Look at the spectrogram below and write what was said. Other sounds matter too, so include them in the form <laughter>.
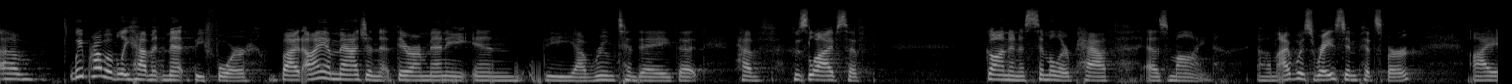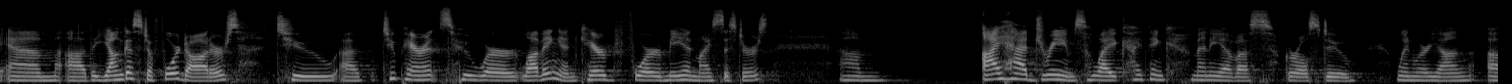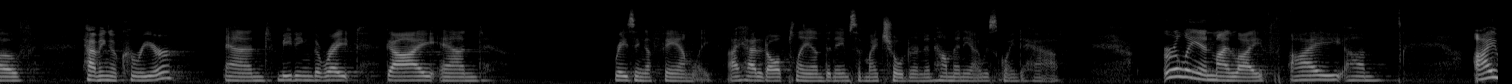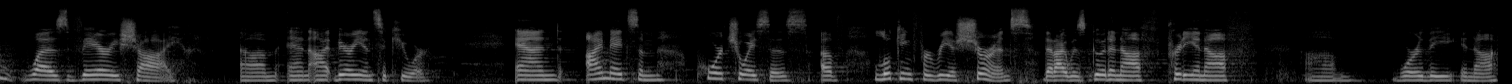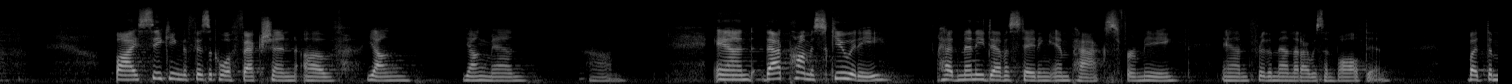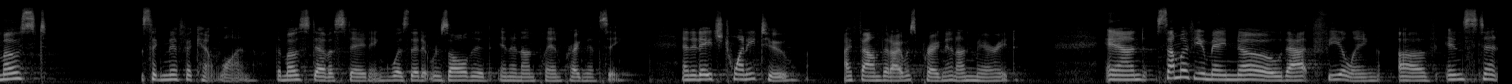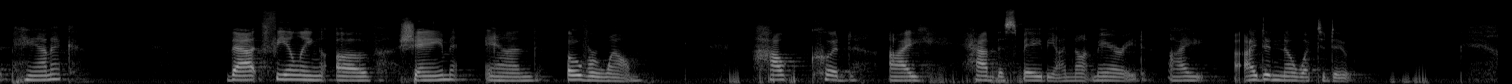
Um, we probably haven't met before, but I imagine that there are many in the uh, room today that have whose lives have gone in a similar path as mine. Um, I was raised in Pittsburgh. I am uh, the youngest of four daughters to uh, two parents who were loving and cared for me and my sisters. Um, I had dreams, like I think many of us girls do when we're young, of having a career and meeting the right guy and raising a family. I had it all planned the names of my children and how many I was going to have. Early in my life, I, um, I was very shy um, and I, very insecure. And I made some poor choices of looking for reassurance that I was good enough, pretty enough, um, worthy enough by seeking the physical affection of young, young men. Um, and that promiscuity had many devastating impacts for me and for the men that I was involved in. But the most significant one, the most devastating, was that it resulted in an unplanned pregnancy. And at age 22, I found that I was pregnant, unmarried. And some of you may know that feeling of instant panic that feeling of shame and overwhelm. How could I have this baby? I'm not married. I, I didn't know what to do.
